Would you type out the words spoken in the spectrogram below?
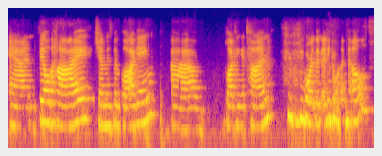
and feel the high. Jim has been blogging, um, blogging a ton, more than anyone else.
